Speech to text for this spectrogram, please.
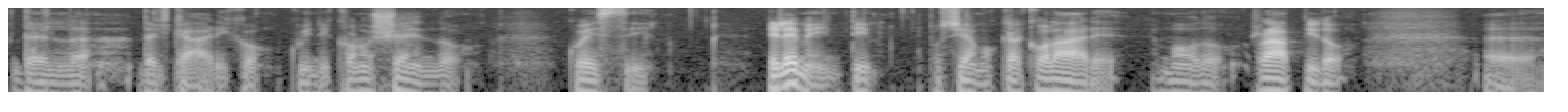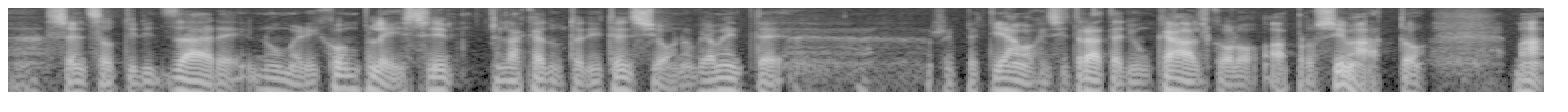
del, del carico. Quindi conoscendo questi elementi possiamo calcolare in modo rapido eh, senza utilizzare numeri complessi la caduta di tensione. Ovviamente ripetiamo che si tratta di un calcolo approssimato, ma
